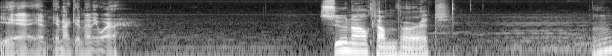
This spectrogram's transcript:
Yeah, you're not getting anywhere. Soon I'll come for it. Hmm?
